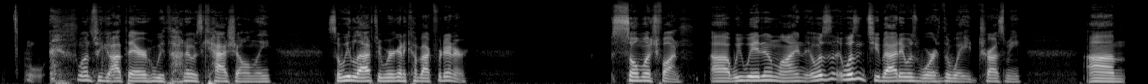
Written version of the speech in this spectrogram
once we got there, we thought it was cash only, so we left and we were going to come back for dinner. So much fun. Uh, we waited in line. It wasn't it wasn't too bad. It was worth the wait. Trust me. Um,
